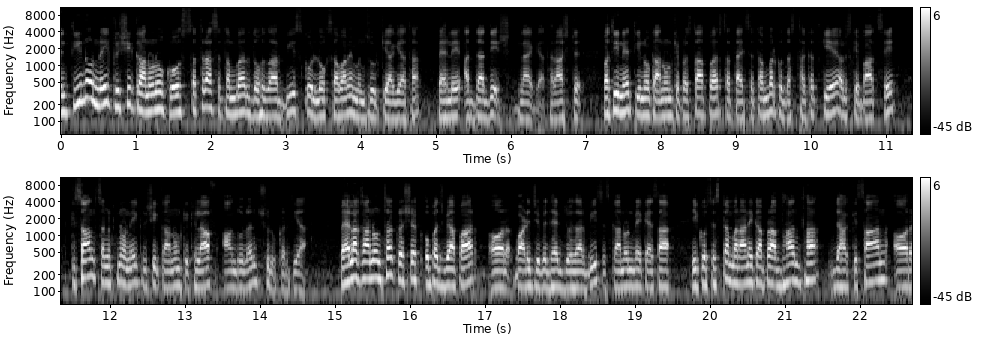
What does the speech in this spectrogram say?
इन तीनों नई कृषि कानूनों को 17 सितंबर 2020 को लोकसभा में मंजूर किया गया था। पहले अध्यादेश लाया गया था। राष्ट्रपति ने तीनों कानून के प्रस्ताव पर 27 सितंबर को दस्तखत किए और इसके बाद से किसान संगठनों ने कृषि कानून के खिलाफ आंदोलन शुरू कर दिया। पहला कानून था कृषक उपज व्यापार और वाणिज्य विधेयक 2020 इस कानून में एक ऐसा इकोसिस्टम बनाने का प्रावधान था, जहाँ किसान और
